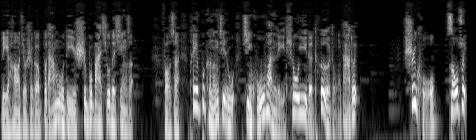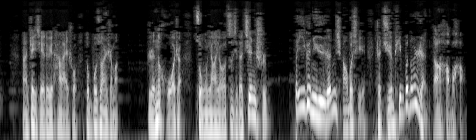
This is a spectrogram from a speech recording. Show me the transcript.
李浩就是个不达目的誓不罢休的性子，否则他也不可能进入近乎万里挑一的特种大队。吃苦遭罪啊，这些对于他来说都不算什么。人活着总要有自己的坚持。被一个女人瞧不起，这绝皮不能忍的好不好？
